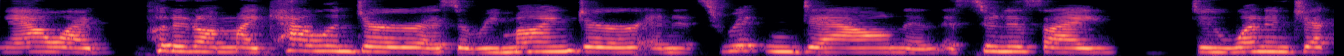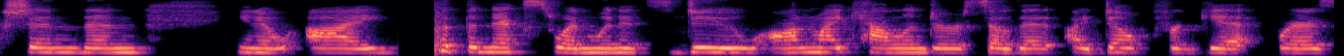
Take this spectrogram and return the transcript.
now I put it on my calendar as a reminder and it's written down. And as soon as I do one injection, then, you know, I put the next one when it's due on my calendar so that I don't forget. Whereas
